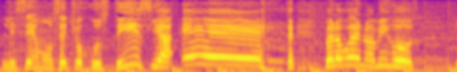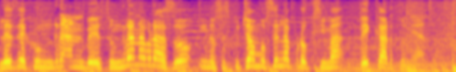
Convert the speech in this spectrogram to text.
les hemos hecho justicia. ¡Eh! Pero bueno, amigos, les dejo un gran beso, un gran abrazo y nos escuchamos en la próxima de Cartuneando.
